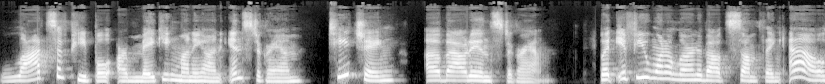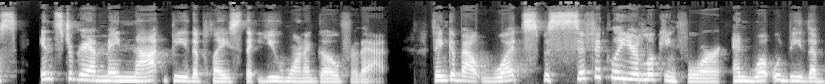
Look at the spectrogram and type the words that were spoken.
Lots of people are making money on Instagram teaching about Instagram. But if you want to learn about something else, Instagram may not be the place that you want to go for that. Think about what specifically you're looking for and what would be the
